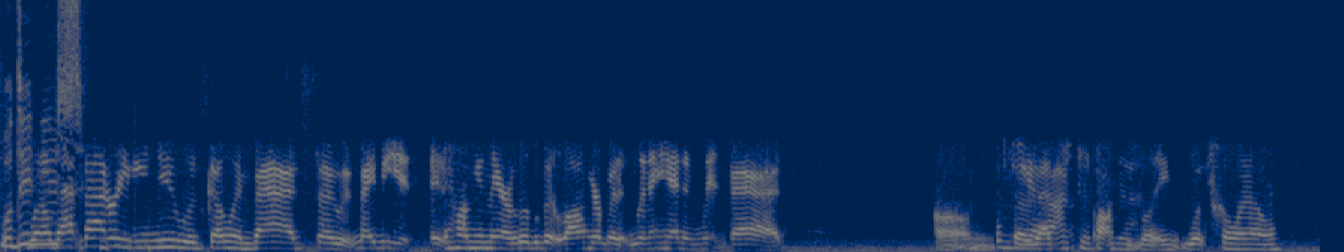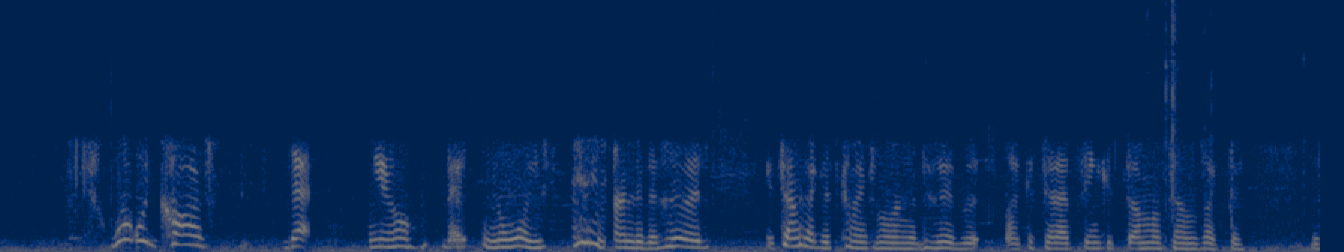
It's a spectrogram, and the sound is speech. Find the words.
well, did well, you that s- battery you knew was going bad, so it, maybe it, it hung in there a little bit longer, but it went ahead and went bad. Um, so Yeah, that's just- possibly what's going on. what would cause that? You know, that noise under the hood. It sounds like it's coming from under the hood, but like I said, I think it almost sounds like the the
